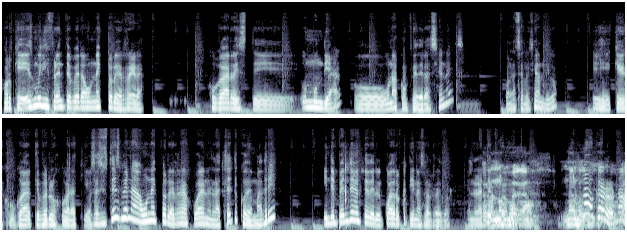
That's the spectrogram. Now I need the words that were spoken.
Porque es muy diferente ver a un Héctor Herrera jugar este un mundial o una confederaciones con la selección, digo, eh, que jugar, que verlo jugar aquí. O sea, si ustedes ven a un Héctor Herrera jugar en el Atlético de Madrid, independientemente del cuadro que tiene a su alrededor. En el Pero no juega. No, no, claro, no,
